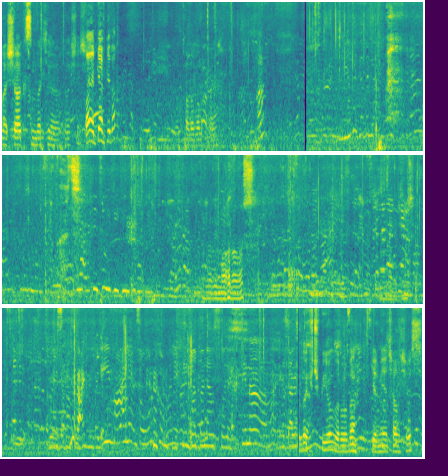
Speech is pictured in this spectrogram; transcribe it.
aşağı kısımdaki arkadaşlar. Hayır, kef keda. Kalabalık bayağı. Burada bir mağara var. Burada küçük bir yol var. Oradan girmeye çalışıyoruz.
